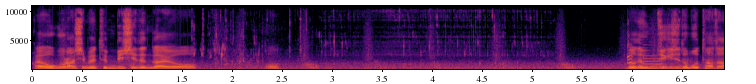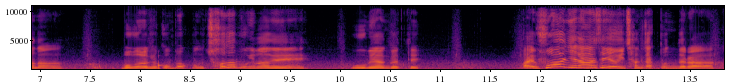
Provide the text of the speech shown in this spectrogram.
아 억울하시면 덤비시든가요. 어? 너네 움직이지도 못하잖아. 뭐가 이렇게 꿈뻑꿈뻑 쳐다보기만 해. 우매한 것들. 빨리 후원이나 하세요 이 장작분들아.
